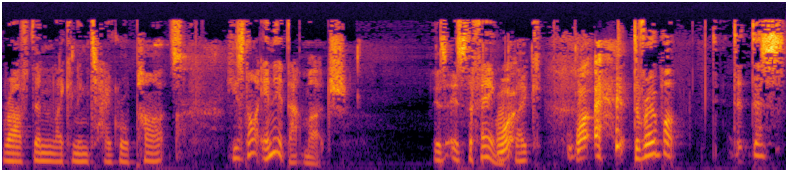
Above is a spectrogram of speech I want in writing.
rather than like an integral part. He's not in it that much. Is is the thing? What? Like what? the robot. There's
